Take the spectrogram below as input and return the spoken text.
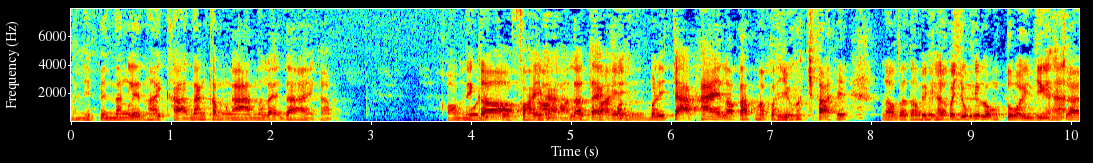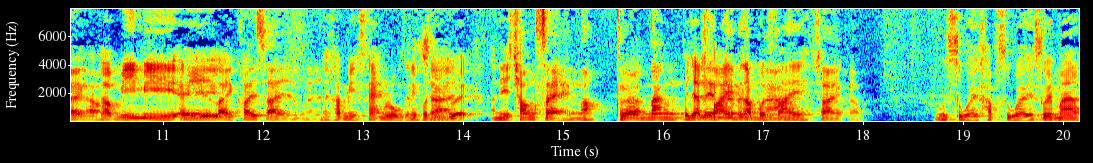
อันนี้เป็นนั่งเล่นห้อยขานั่งทำงานอะไรได้ครับ ของนี่โอ้ก็นี่โคมไฟนะอ๋อแล้วแต่โคมไฟ คนบริจาคให้เราก็มาประยุกต์ใช้ เราก็ต้องเป็นไม่การต้องประยุกต์ที่ลงตัวจริงๆฮะใช่ครับครับมีมีไอ้มีอะไรค่อยใส่ลงไปนะครับมีแสงลงตัวนี้พอดีใช่ด้วยอันนี้ช่องแสงเนาะเพื่อนั่งประหยัดไฟล่นไม่ต้องเปิดไฟ ทำงานใช่ครับ โอ้สวยครับสวยสวยมาก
